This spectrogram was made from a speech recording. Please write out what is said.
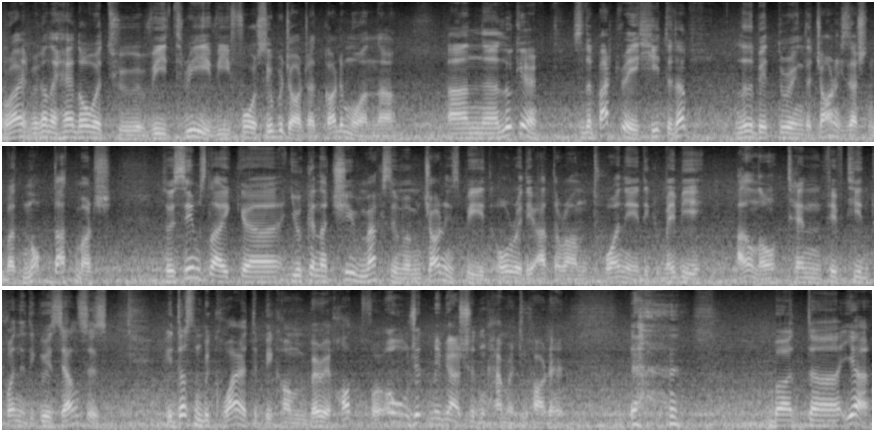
All right, we're gonna head over to V3, V4 supercharger at Gardermoen now. And uh, look here, so the battery heated up a little bit during the charging session, but not that much. So it seems like uh, you can achieve maximum charging speed already at around 20, maybe, I don't know, 10, 15, 20 degrees Celsius. It doesn't require to become very hot for, oh shit, maybe I shouldn't hammer too hard but uh, yeah,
